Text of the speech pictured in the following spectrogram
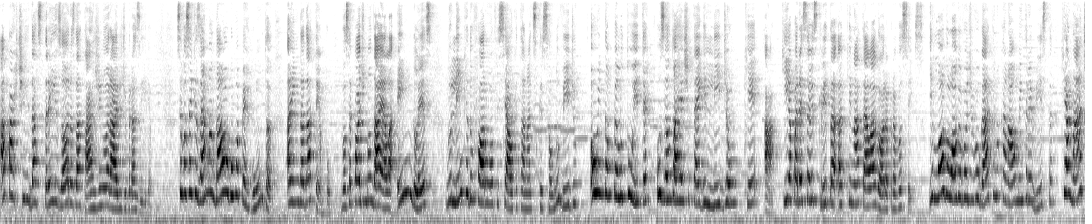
a partir das 3 horas da tarde em horário de Brasília. Se você quiser mandar alguma pergunta, ainda dá tempo. Você pode mandar ela em inglês no link do fórum oficial que está na descrição do vídeo, ou então pelo Twitter usando a hashtag LegionQA, que apareceu escrita aqui na tela agora para vocês. E logo logo eu vou divulgar aqui no canal uma entrevista que a Nath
